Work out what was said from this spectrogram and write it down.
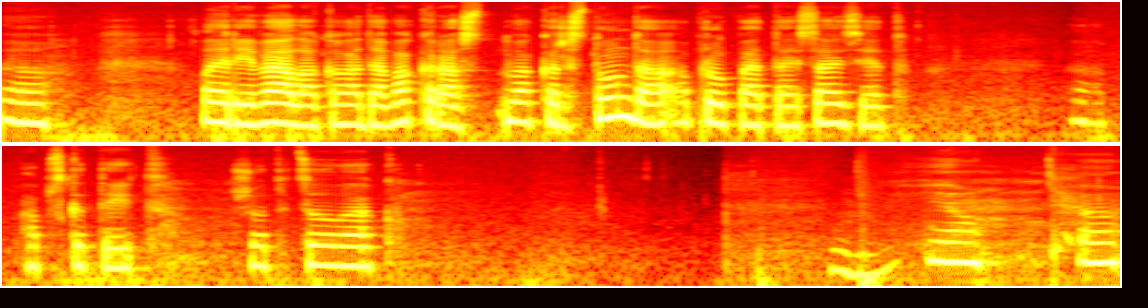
Uh, lai arī vēlāk kādā vakarā, vakara stundā aprūpētais aizietu uh, apskatīt šo cilvēku. Mhm. Jā, uh,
